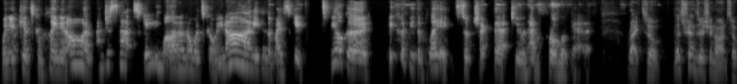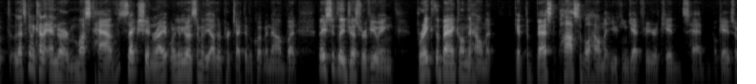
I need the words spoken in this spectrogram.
when your kids complaining oh I'm, I'm just not skating well i don't know what's going on even though my skates feel good it could be the blade. So check that too and have a pro look at it. Right. So let's transition on. So that's going to kind of end our must have section right? We're going to go to some of the other protective equipment now but basically just reviewing break the bank on the helmet. Get the best possible helmet you can get for your kid's head okay? So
